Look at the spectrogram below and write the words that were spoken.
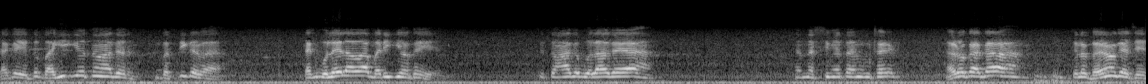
તાકે એ તો ભાગી ગયો તો આગળ ભક્તિ કરવા. તાકે બોલાય લાવા મરી ગયો કઈ તો આગળ બોલાવા ગયા. નરસિંહ મહેતા ઉઠાડે. હેડો કાકા. પેલો ગયો કે છે?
